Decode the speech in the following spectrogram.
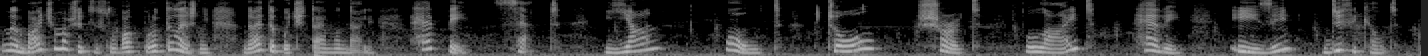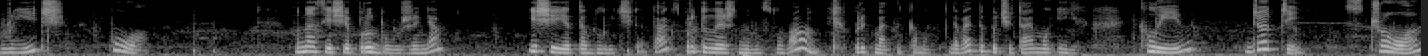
ми бачимо, що ці слова протилежні. Давайте почитаємо далі. Happy, sad, young, old, tall, short, light, heavy, easy, difficult, rich, poor. У нас є ще продовження. І ще є табличка, так, з протилежними словами, прикметниками. Давайте почитаємо їх. Clean, dirty, strong,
